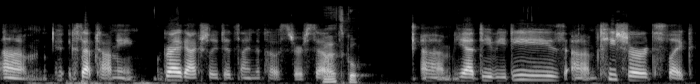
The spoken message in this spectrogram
um, except Tommy. Greg actually did sign the poster. So, That's cool. Um, yeah, DVDs, um, T-shirts, like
